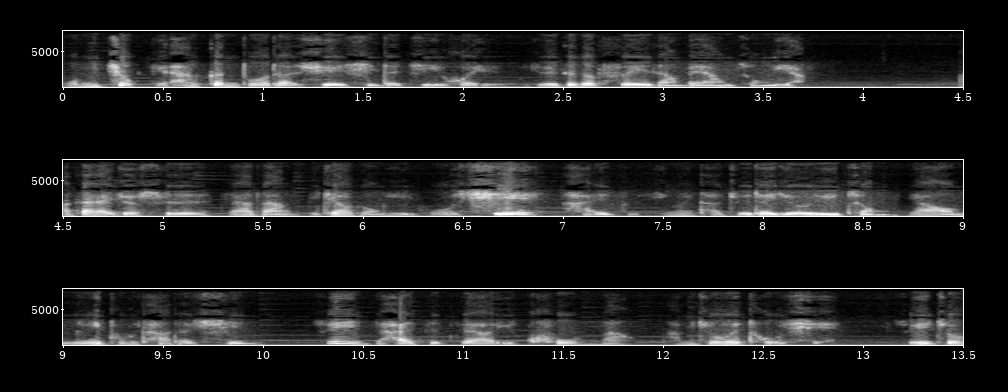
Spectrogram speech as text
我们就给他更多的学习的机会，我觉得这个非常非常重要。啊，再来就是家长比较容易妥协孩子，因为他觉得有一种要弥补他的心，所以孩子只要一哭闹，他们就会妥协。所以就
